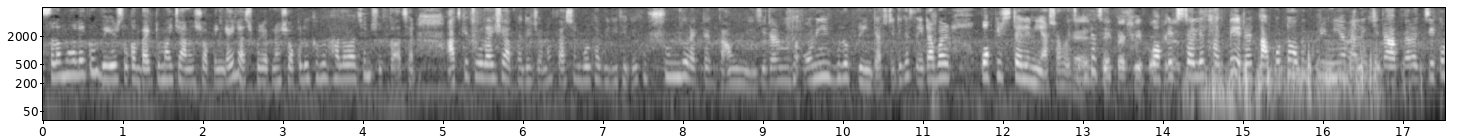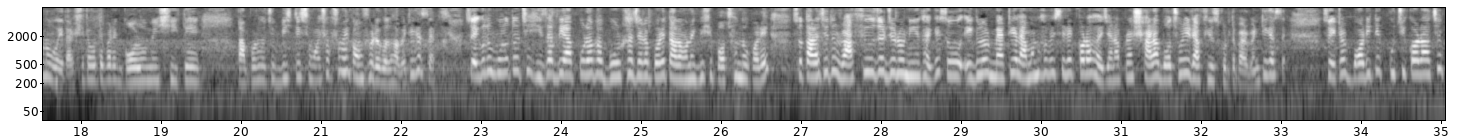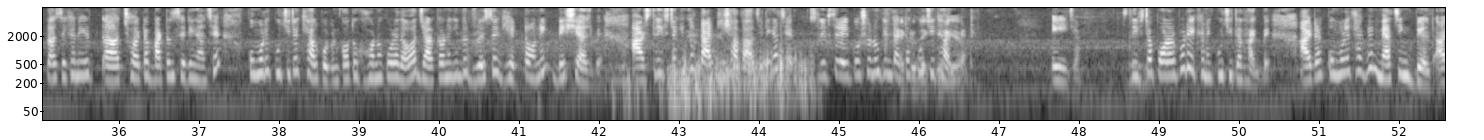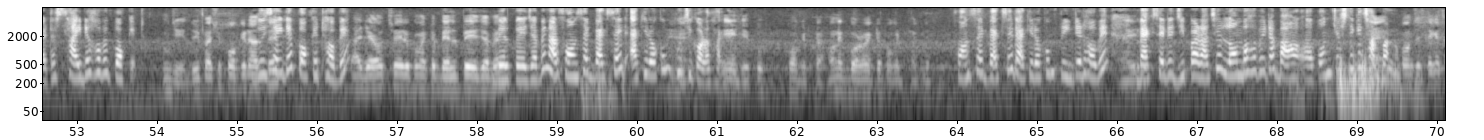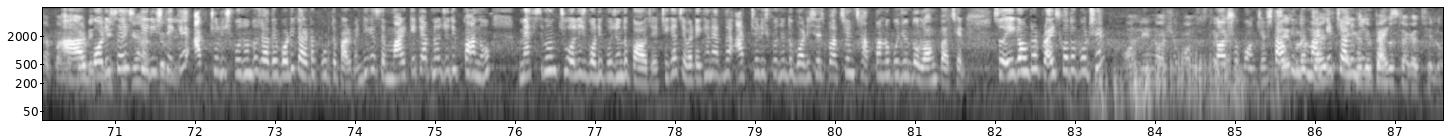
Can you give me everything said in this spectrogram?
আসসালামু আলাইকুম viewers welcome back to my channel shopping guide. আশা করি আপনারা সকলেই খুবই ভালো আছেন সুস্থ আছেন। আজকে চলে আসে আপনাদের জন্য ফ্যাশন বোরখা বিডি থেকে খুব সুন্দর একটা গাউন নিয়ে যেটার মধ্যে অনেকগুলো প্রিন্ট আসছে ঠিক আছে? এটা আবার পকেট স্টাইলে নিয়ে আসা হয়েছে হ্যাঁ, ঠিক আছে? পকেট পকেট স্টাইলে থাকবে এটার কাপড়টা হবে প্রিমিয়াম অ্যালেক যেটা আপনারা যে কোনো ওয়েদার সেটা হতে পারে গরমে শীতে তারপর হচ্ছে বৃষ্টির সময় সবসময় কমফোর্টেবল হবে ঠিক আছে? সো এগুলো মূলত হচ্ছে হিজাবি আপুরা বা বোরখা যারা পরে তারা অনেক বেশি পছন্দ করে। সো তারা যেহেতু রাফ ইউজের জন্য নিয়ে থাকে সো এগুলোর ম্যাটেরিয়াল এমনভাবে সিলেক্ট করা হয় যেন আপনারা সারা বছরই রাফ ইউজ করতে পারবেন ঠিক আছে? সো এটার বডিতে কুচি করা আছে প্লাস এখানে ছয়টা বাটন সেটিং আছে। কোমরে কুচিটা খেয়াল করবেন কত ঘন করে দেওয়া যার কারণে কিন্তু ড্রেসের ঘেরটা অনেক বেশি আসবে। আর স্লিভসটা কিন্তু টার্কি সাদা আছে ঠিক আছে? স্লিভসের এই পোর্শনও কিন্তু একটা কুচি থাকবে। এই যে স্লিভসটা পরার পরে এখানে কুচিটা থাকবে। আর এটার কোমরে থাকবে ম্যাচিং বেল্ট আর এটার সাইডে হবে পকেট জি দুই পাশে পকেট দুই সাইডে পকেট হবে। সাইডে হচ্ছে এরকম একটা বেল পেয়ে যাবেন। বেল পেয়ে যাবেন আর ফ্রন্ট সাইড ব্যাক সাইড একই রকম কুচি করা থাকবে। এই যে পকেটটা অনেক বড় একটা পকেট থাকবে। ফ্রন্ট সাইড ব্যাক সাইড একই রকম প্রিন্টেড হবে। ব্যাক সাইডে জিপার আছে লম্বা হবে এটা পঞ্চাশ থেকে ছাপ্পান্ন। হ্যাঁ, 50 থেকে 56 আর বডি 30 সাইজ থেকে তিরিশ 48 থেকে আটচল্লিশ পর্যন্ত যাদের বডি তারা এটা পড়তে পারবেন ঠিক আছে? মার্কেটে আপনার যদি পানো ম্যাক্সিমাম চুয়াল্লিশ বডি পর্যন্ত পাওয়া যায় ঠিক আছে? বাট এখানে আপনার আটচল্লিশ পর্যন্ত বডি সাইজ পাচ্ছেন ছাপ্পান্ন পর্যন্ত লং পাচ্ছেন। সো এই গাউনটার প্রাইস কত পড়ছে? অনলি 950 টাকা। নয়শো পঞ্চাশ তাও কিন্তু মার্কেট চ্যালেঞ্জিং প্রাইস টাকা ছিল।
